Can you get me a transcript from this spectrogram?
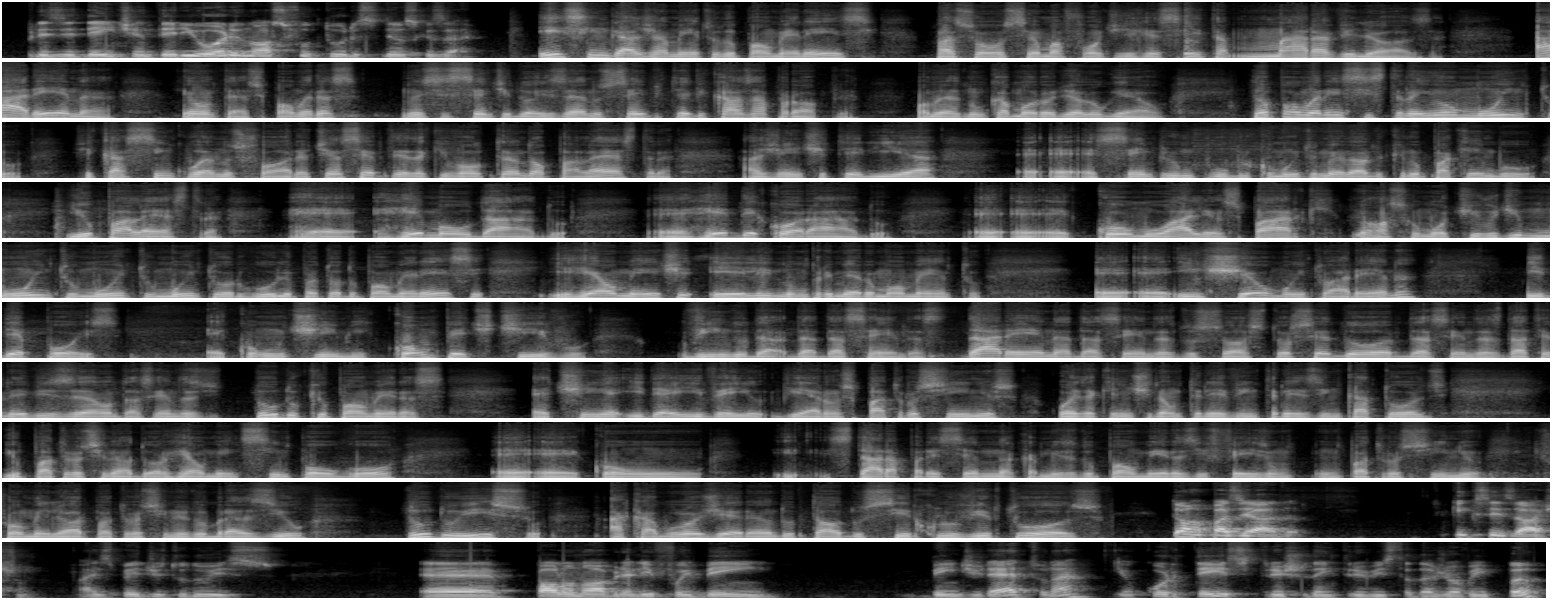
presidente anterior e o nosso futuro, se Deus quiser. Esse engajamento do palmeirense passou a ser uma fonte de receita maravilhosa. A Arena, o que acontece? O Palmeiras, nesses 102 anos, sempre teve casa própria. O Palmeiras nunca morou de aluguel. Então o palmeirense estranhou muito ficar cinco anos fora. Eu tinha certeza que voltando à palestra, a gente teria é, é, é sempre um público muito melhor do que no Paquembu. E o palestra é, remoldado, é, redecorado, é, é, é como o Allianz Parque, nossa, um motivo de muito, muito, muito orgulho para todo palmeirense. E realmente ele, num primeiro momento, é, é, encheu muito a arena e depois, é, com um time competitivo vindo da, da, das rendas da arena, das rendas do sócio torcedor, das rendas da televisão, das rendas de tudo que o Palmeiras é, tinha, e daí veio, vieram os patrocínios, coisa que a gente não teve em 13 e em 14, e o patrocinador realmente se empolgou é, é, com estar aparecendo na camisa do Palmeiras e fez um, um patrocínio que foi o melhor patrocínio do Brasil. Tudo isso acabou gerando o tal do círculo virtuoso. Então, rapaziada, o que, que vocês acham a respeito de tudo isso? É, Paulo Nobre ali foi bem, bem direto, né? Eu cortei esse trecho da entrevista da Jovem Pan,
